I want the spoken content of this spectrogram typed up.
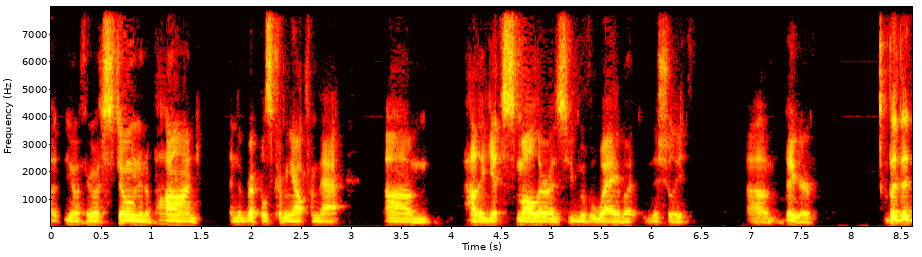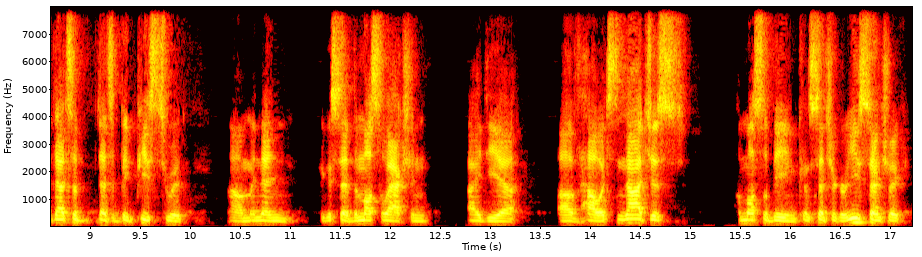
uh, you know through a stone in a pond and the ripples coming out from that. Um, how they get smaller as you move away, but initially um, bigger. But that, that's a that's a big piece to it. Um, and then, like I said, the muscle action idea of how it's not just a muscle being concentric or eccentric.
